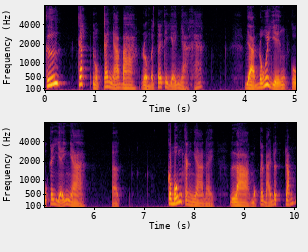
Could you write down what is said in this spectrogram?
Cứ cách một cái ngã ba rồi mới tới cái dãy nhà khác. Và đối diện của cái dãy nhà à, có bốn căn nhà này là một cái bãi đất trống.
